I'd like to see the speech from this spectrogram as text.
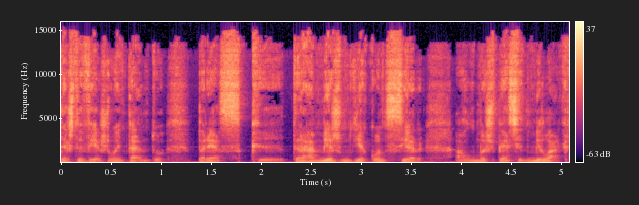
Desta vez, no entanto, parece que terá mesmo de acontecer alguma espécie de milagre.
